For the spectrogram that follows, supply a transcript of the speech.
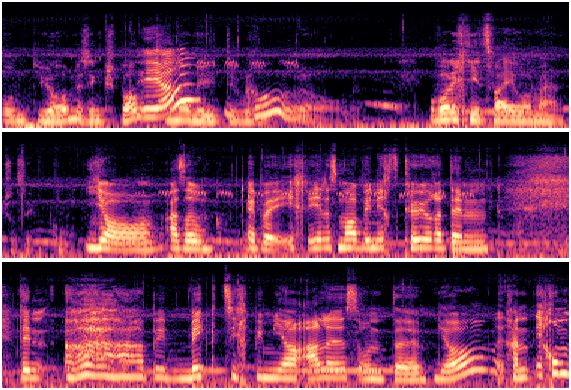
Und ja, wir sind gespannt. Mhm. Ja, cool. Ja. Obwohl ich die zwei Ohren habe, schon sehr cool. Ja, also eben, ich, jedes Mal, wenn ich es höre, dann, dann ah, bewegt sich bei mir alles und äh, ja, ich, han- ich komm,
